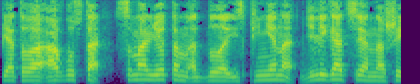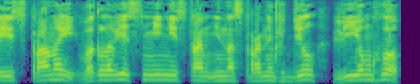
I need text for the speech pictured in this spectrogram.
5 августа самолетом отбыла из Пиняна делегация нашей страны во главе с министром иностранных дел Ли Йонг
